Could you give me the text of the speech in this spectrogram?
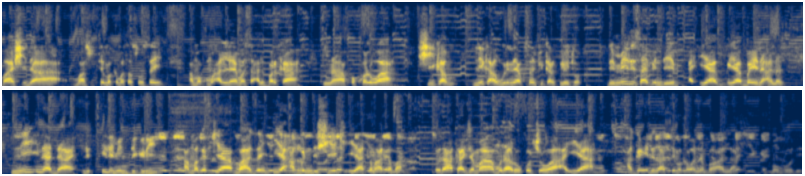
ba shi da masu taimaka masa sosai amma kuma Allah ya masa albarka na ƙwaƙwalwa. Shi kam ni ka gurin ya kusan fi calculator. Domin lissafin da ya bayyana a nan ni ina da ilimin digiri amma gaskiya ba zan iya abin da shi yake iya kamata ba. Sau da haka jama'a muna roko cewa a iya a ga da za su taimaka wannan bawan Allah. Mun gode.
